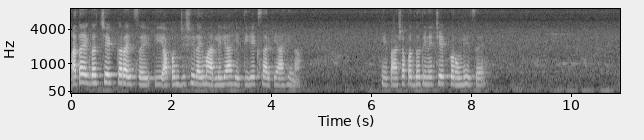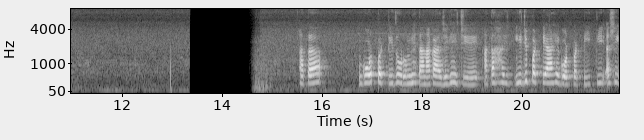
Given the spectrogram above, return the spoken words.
आता एकदा चेक करायचं आहे की आपण जी शिलाई मारलेली आहे ती एकसारखी आहे ना? हे पहा अशा पद्धतीने चेक करून घ्यायचं आहे आता गोटपट्टी जोडून घेताना काळजी घ्यायची आहे. आता हा ही जी पट्टी आहे गोटपट्टी ती अशी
